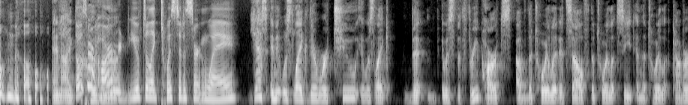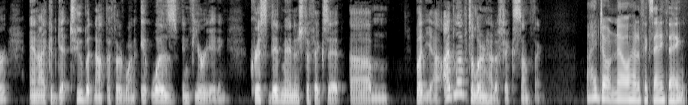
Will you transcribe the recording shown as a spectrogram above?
Oh no. And I Those are could not- hard. You have to like twist it a certain way. Yes, and it was like there were two. It was like the it was the three parts of the toilet itself, the toilet seat, and the toilet cover, and I could get two, but not the third one. It was infuriating. Chris did manage to fix it, um, but yeah, I'd love to learn how to fix something. I don't know how to fix anything.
